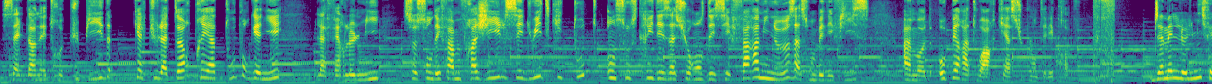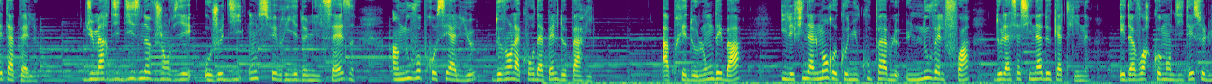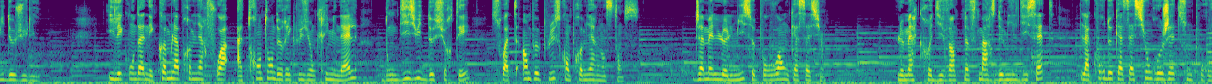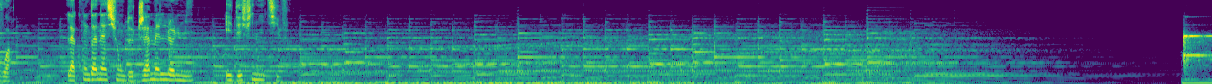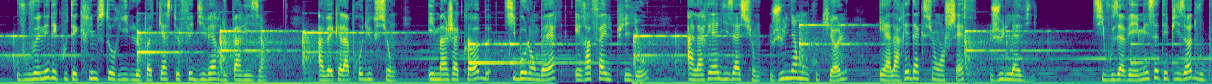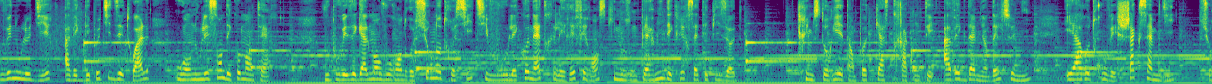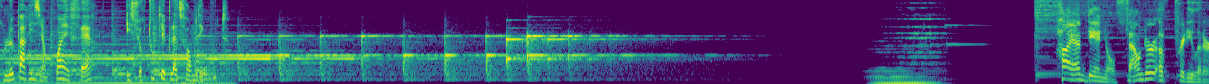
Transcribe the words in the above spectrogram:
celle d'un être cupide, calculateur, prêt à tout pour gagner. L'affaire Lelmi, ce sont des femmes fragiles, séduites, qui toutes ont souscrit des assurances d'essai faramineuses à son bénéfice, un mode opératoire qui a supplanté l'épreuve. Jamel Lelmi fait appel. Du mardi 19 janvier au jeudi 11 février 2016, un nouveau procès a lieu devant la Cour d'appel de Paris. Après de longs débats, il est finalement reconnu coupable une nouvelle fois de l'assassinat de Kathleen et d'avoir commandité celui de Julie. Il est condamné comme la première fois à 30 ans de réclusion criminelle, dont 18 de sûreté, soit un peu plus qu'en première instance. Jamel Lelmi se pourvoit en cassation. Le mercredi 29 mars 2017, la Cour de cassation rejette son pourvoi. La condamnation de Jamel Lelmi est définitive. Vous venez d'écouter Crime Story, le podcast fait divers du Parisien. Avec à la production Emma Jacob, Thibault Lambert et Raphaël Pueyo, à la réalisation Julien Moncouquiole et à la rédaction en chef Jules Lavie. Si vous avez aimé cet épisode, vous pouvez nous le dire avec des petites étoiles ou en nous laissant des commentaires. Vous pouvez également vous rendre sur notre site si vous voulez connaître les références qui nous ont permis d'écrire cet épisode. Crime Story est un podcast raconté avec Damien Delseny et à retrouver chaque samedi sur leparisien.fr et sur toutes les plateformes d'écoute. Hi, I'm Daniel, founder of Pretty Litter.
